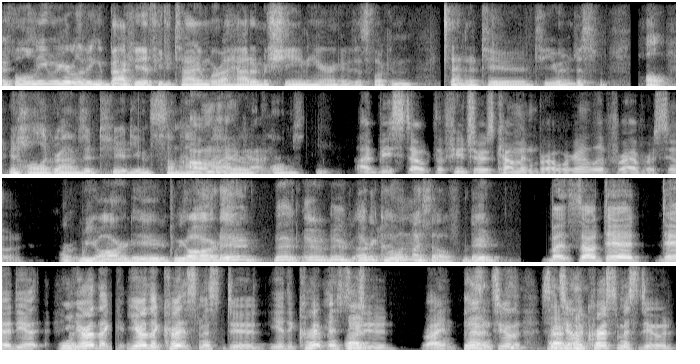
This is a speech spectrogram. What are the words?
if only we were living in Back to the Future time where I had a machine here and I could just fucking send it to to you and it just it holograms it to you and somehow oh matter forms. I'd be stoked. The future is coming, bro. We're gonna live forever soon. We're, dude. We are, dude. Dude, dude, dude. I already cloned myself, dude. But so, dude, dude, you you're the you're the Christmas dude. You're the Christmas right. dude, right? Yeah. Since you're the, since you're the Christmas dude,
